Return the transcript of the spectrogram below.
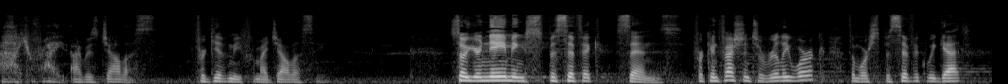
Ah, oh, you're right. I was jealous. Forgive me for my jealousy. So you're naming specific sins. For confession to really work, the more specific we get,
